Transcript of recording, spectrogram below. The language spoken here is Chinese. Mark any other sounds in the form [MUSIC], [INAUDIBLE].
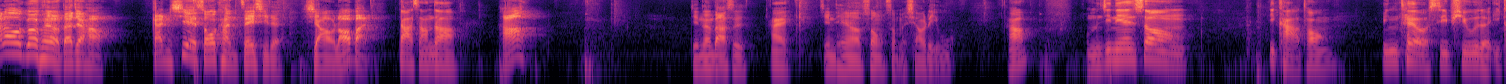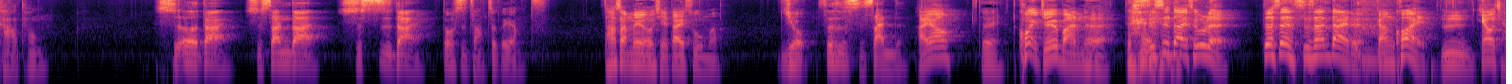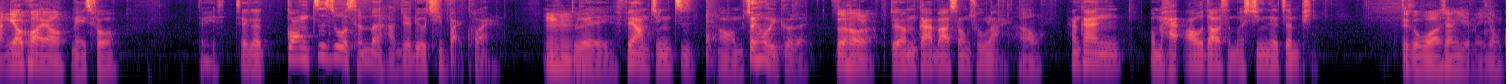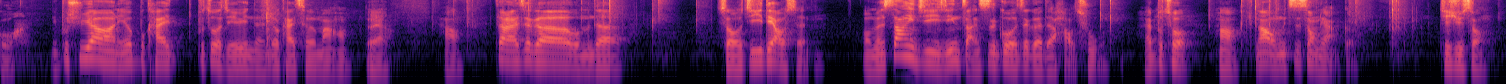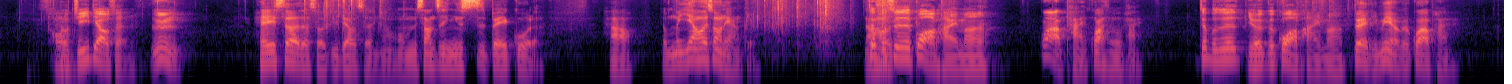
Hello，各位朋友，大家好，感谢收看这一期的小老板大商道。好，紧张大师，哎，今天要送什么小礼物？好，我们今天送一卡通 Intel CPU 的一卡通，十二代、十三代、十四代都是长这个样子。它上面有写代数吗？有，这是十三的。哎呦，对，快绝版的，十四代出了。[LAUGHS] 这剩十三代的，赶快，嗯，要抢要快哦。没错，对，这个光制作成本好像就六七百块，嗯，对，非常精致。哦。我们最后一个了，最后了，对，我们赶快把它送出来，好，看看我们还凹到什么新的赠品。这个我好像也没用过，你不需要啊，你又不开不做捷运的，你都开车嘛，哈。对啊，好，再来这个我们的手机吊绳，我们上一集已经展示过这个的好处，还不错。好，那我们自送两个，继续送手机吊绳。嗯，黑色的手机吊绳哦，我们上次已经试背过了。好，我们一样会送两个。这不是挂牌吗？挂牌挂什么牌？这不是有一个挂牌吗？对，里面有个挂牌。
